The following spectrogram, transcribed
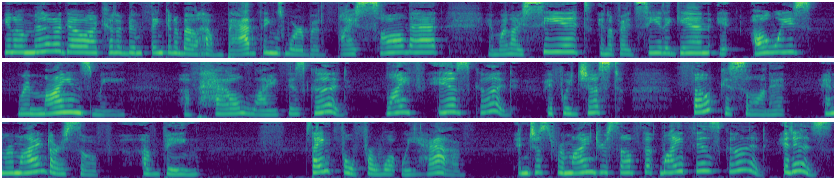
You know, a minute ago I could have been thinking about how bad things were, but if I saw that and when I see it and if I'd see it again, it always reminds me of how life is good. Life is good if we just focus on it and remind ourselves of being thankful for what we have and just remind yourself that life is good. It is.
